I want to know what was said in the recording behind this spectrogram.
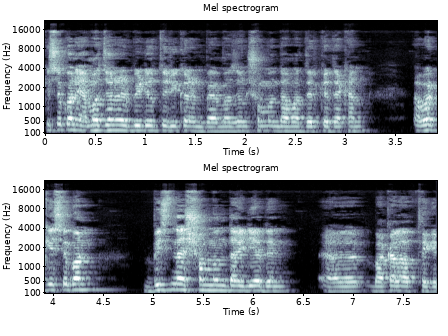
কিছুক্ষণ অ্যামাজনের ভিডিও তৈরি করেন বা অ্যামাজন সম্বন্ধে আমাদেরকে দেখান আবার কিছুক্ষণ বিজনেস সম্বন্ধে আইডিয়া দেন আহ, বাকালার থেকে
